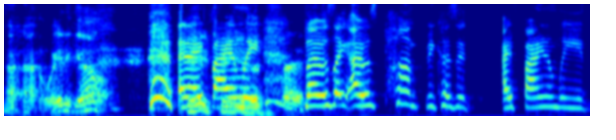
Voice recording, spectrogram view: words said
Way to go. and I finally, but I was like, I was pumped because it, I finally,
